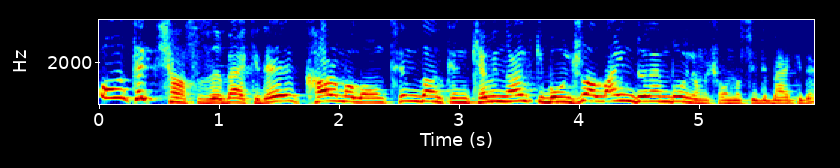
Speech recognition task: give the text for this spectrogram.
Onun tek şanssızlığı belki de Karl Malone, Tim Duncan, Kevin Garnett gibi oyuncularla aynı dönemde oynamış olmasıydı belki de.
